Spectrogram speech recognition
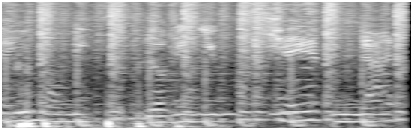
shame on me for loving you. Can't deny.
